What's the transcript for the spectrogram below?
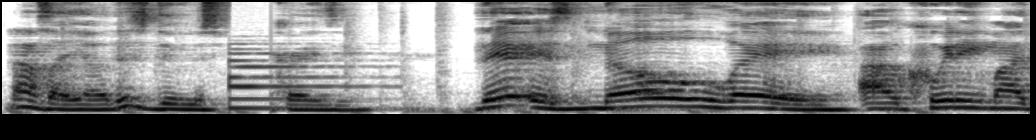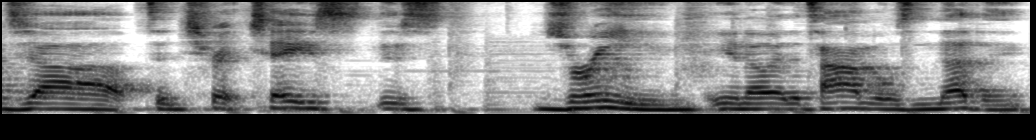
And I was like, "Yo, this dude is crazy." there is no way I'm quitting my job to tra- chase this dream. You know, at the time it was nothing.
